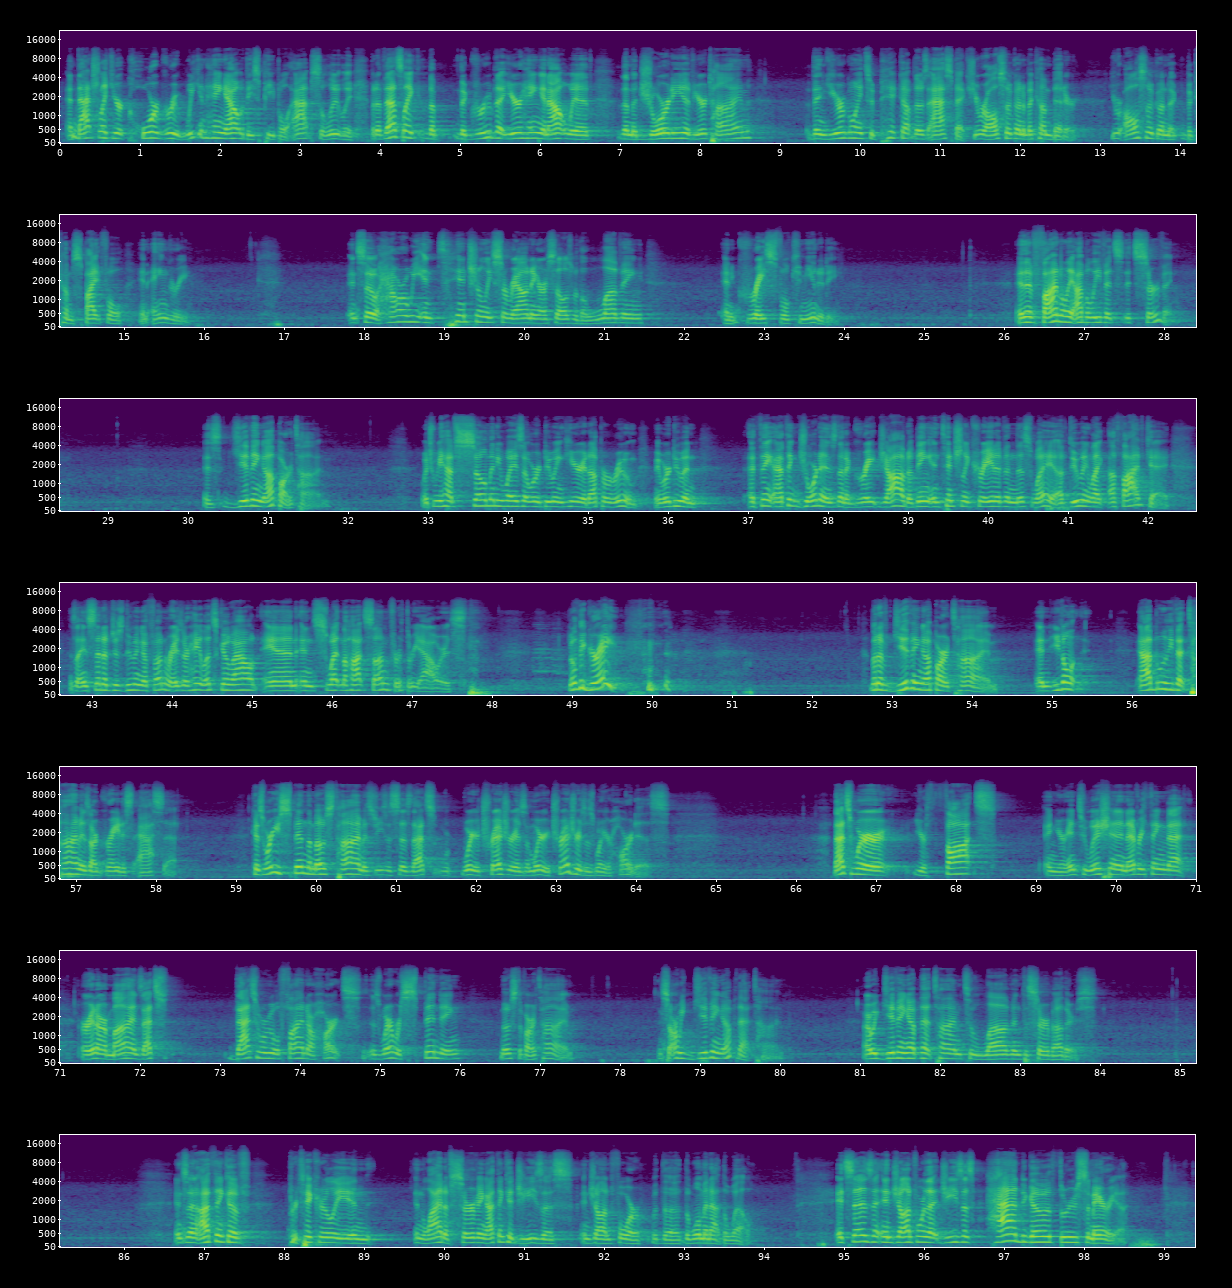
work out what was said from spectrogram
and that's like your core group, we can hang out with these people, absolutely. But if that's like the, the group that you're hanging out with the majority of your time, then you're going to pick up those aspects. You're also going to become bitter. You're also going to become spiteful and angry. And so, how are we intentionally surrounding ourselves with a loving and graceful community? And then finally, I believe it's, it's serving, is giving up our time, which we have so many ways that we're doing here at Upper Room. I mean, we're doing, I think, I think Jordan has done a great job of being intentionally creative in this way, of doing like a 5K. It's like instead of just doing a fundraiser, hey, let's go out and, and sweat in the hot sun for three hours. It'll be great. but of giving up our time, and you don't, I believe that time is our greatest asset. Because where you spend the most time, as Jesus says, that's where your treasure is, and where your treasure is, is where your heart is. That's where your thoughts and your intuition and everything that are in our minds, that's that's where we will find our hearts, is where we're spending most of our time. And so, are we giving up that time? Are we giving up that time to love and to serve others? And so, I think of particularly in in light of serving, I think of Jesus in John 4 with the, the woman at the well. It says in John 4 that Jesus had to go through Samaria.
